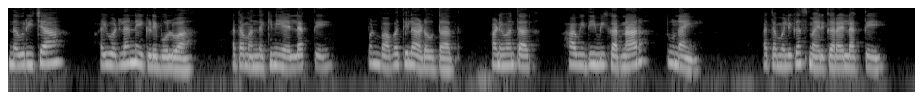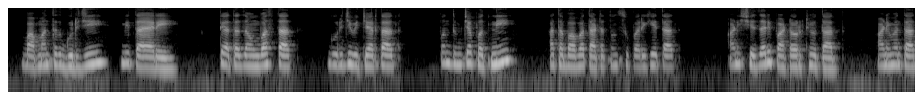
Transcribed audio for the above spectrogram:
नवरीच्या आईवडिलांना इकडे बोलवा. आता मंदाकिनी यायला लागते पण बाबा तिला अडवतात आणि म्हणतात हा विधी मी करणार तू नाही. आता मलिका स्माईल करायला लागते. बाप म्हणतात गुरुजी मी तयार आहे. ते आता जाऊन बसतात. गुरुजी विचारतात पण तुमच्या पत्नी? आता बाबा ताटातून सुपारी घेतात आणि शेजारी पाटावर ठेवतात आणि म्हणतात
